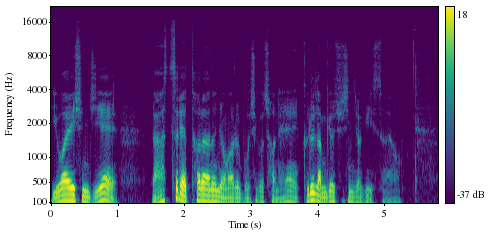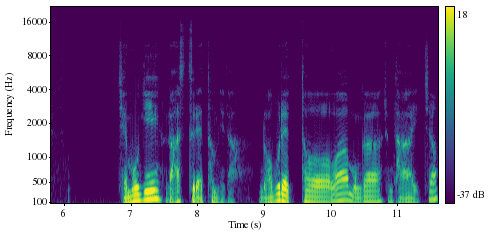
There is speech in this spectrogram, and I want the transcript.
이와이 슌지의 라스트 레터라는 영화를 보시고 전에 글을 남겨주신 적이 있어요. 제목이 라스트 레터입니다. 러브 레터와 뭔가 좀 닿아 있죠.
